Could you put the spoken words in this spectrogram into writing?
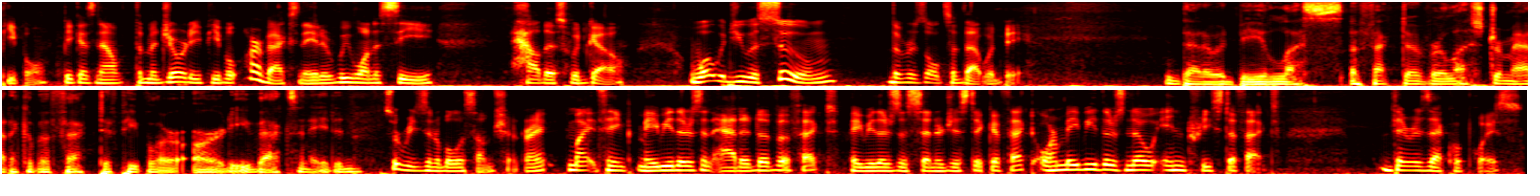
people because now the majority of people are vaccinated. We want to see how this would go. What would you assume the results of that would be? that it would be less effective or less dramatic of effect if people are already vaccinated It's a reasonable assumption, right? You might think maybe there's an additive effect, maybe there's a synergistic effect, or maybe there's no increased effect. There is equipoise.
